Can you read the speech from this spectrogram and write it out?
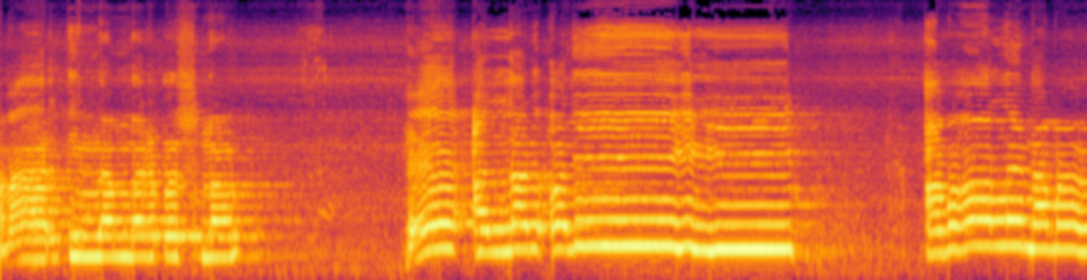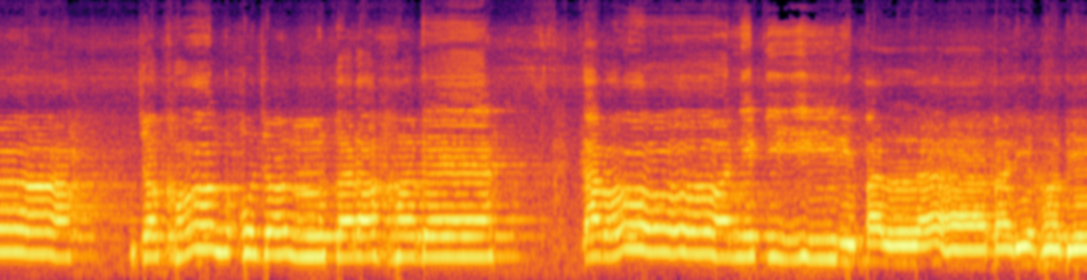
আমার তিন নাম্বার প্রশ্ন। হে আল্লাহর অলি আমল নামা যখন ওজন করা হবে, কারণ নেকির পাল্লা বাড়ি হবে।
